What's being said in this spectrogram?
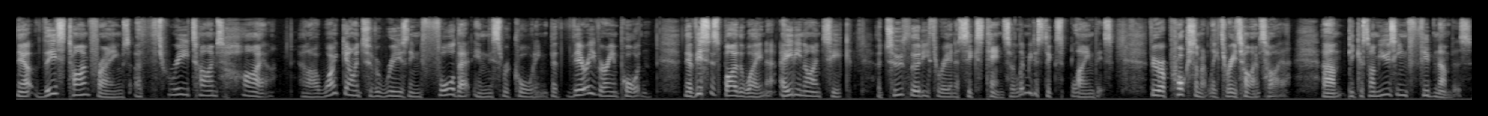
Now these time frames are three times higher and I won't go into the reasoning for that in this recording but very very important. Now this is by the way an 89 tick a 233 and a 610 so let me just explain this. They're approximately three times higher um, because I'm using fib numbers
